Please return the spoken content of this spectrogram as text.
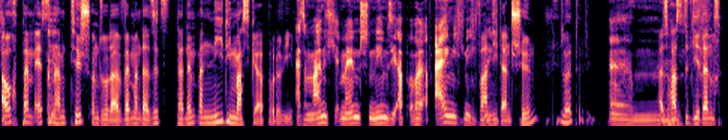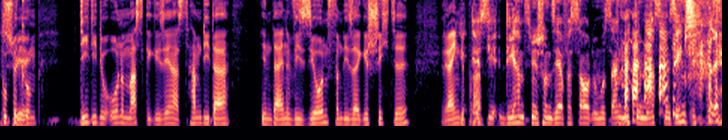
auch beim Essen am Tisch und so, oder wenn man da sitzt, da nimmt man nie die Maske ab, oder wie? Also manche Menschen nehmen sie ab, aber eigentlich nicht. Waren nicht. die dann schön, die Leute? Ähm, also hast du dir dann das Publikum, schwierig. die, die du ohne Maske gesehen hast, haben die da in deine Vision von dieser Geschichte reingepasst. Die, die haben es mir schon sehr versaut. Man muss sagen, mit den Masken sehen schon alle,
